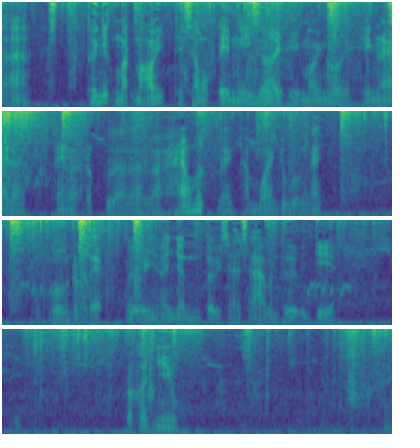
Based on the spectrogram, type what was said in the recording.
đã thứ nhất mệt mỏi thì sau một đêm nghỉ ngơi thì mọi người hiện nay là đang là rất là là, là háo hức đang tham quan cái vườn này. Một vườn rất là đẹp. Quý vị hãy nhìn từ xa xa bên thứ bên kia rất là nhiều. Đây.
